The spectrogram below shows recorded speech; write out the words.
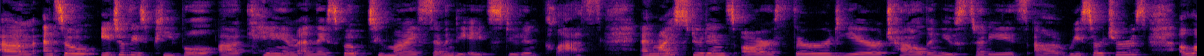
um, and so each of these people uh, came and they spoke to my 78 student class. And my students are third year child and youth studies uh, researchers. A lot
